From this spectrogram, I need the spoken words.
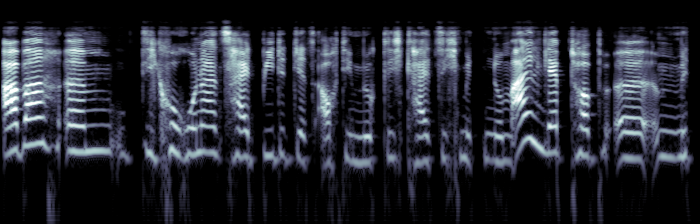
Aber ähm, die Corona-Zeit bietet jetzt auch die Möglichkeit, sich mit einem normalen Laptop, äh, mit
